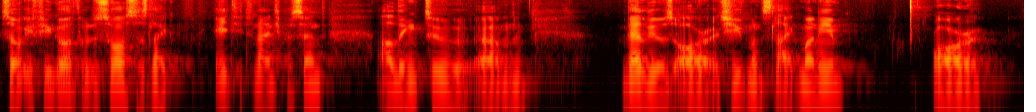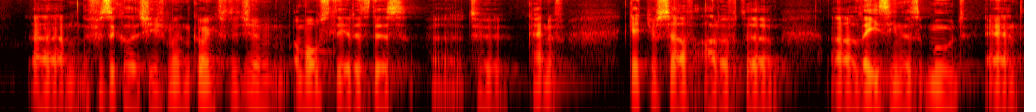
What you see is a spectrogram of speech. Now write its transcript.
So if you go through the sources, like 80 to 90 percent are linked to um, values or achievements like money or um, physical achievement, going to the gym. Mostly, it is this uh, to kind of get yourself out of the uh, laziness mood and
